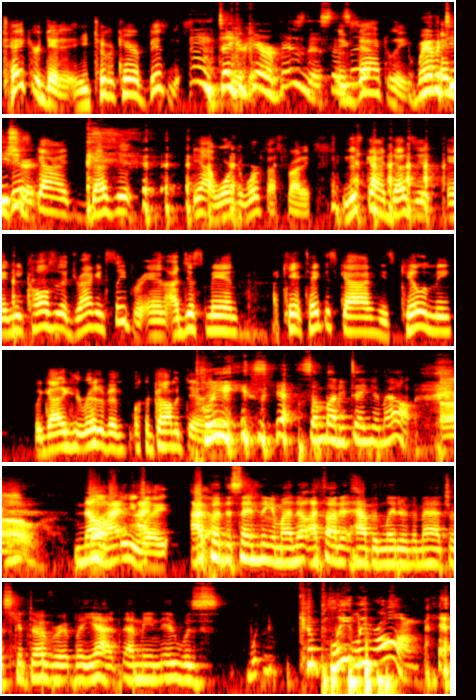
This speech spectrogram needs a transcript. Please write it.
Taker did it. He took care of business. Mm, take good care of business. That's it. exactly. We have a and T-shirt. This guy does it. yeah, I wore it to work last Friday. And this guy does it, and he calls it a Dragon Sleeper. And I just, man, I can't take this guy. He's killing me. We got to get rid of him. Commentary. Please, yeah, somebody take him out. Oh. No, But I, anyway, I, I yeah. put the same thing in my note. I thought it happened later in the match. I skipped over it, but yeah, I mean, it was completely wrong.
